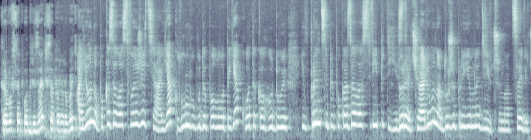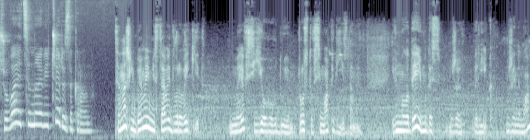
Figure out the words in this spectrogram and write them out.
треба все подрізати, все переробити. Альона показала своє життя, як клумбу буде полоти, як котика годує, і в принципі показала свій під'їзд. До речі, Альона дуже приємна дівчина. Це відчувається навіть через екран. Це наш любимий місцевий дворовий кіт. Ми всі його годуємо, просто всіма під'їздами. І він молодий, йому десь вже рік, може й нема.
